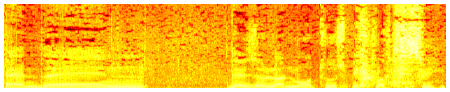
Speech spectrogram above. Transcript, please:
And then there's a lot more to speak about this wing.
